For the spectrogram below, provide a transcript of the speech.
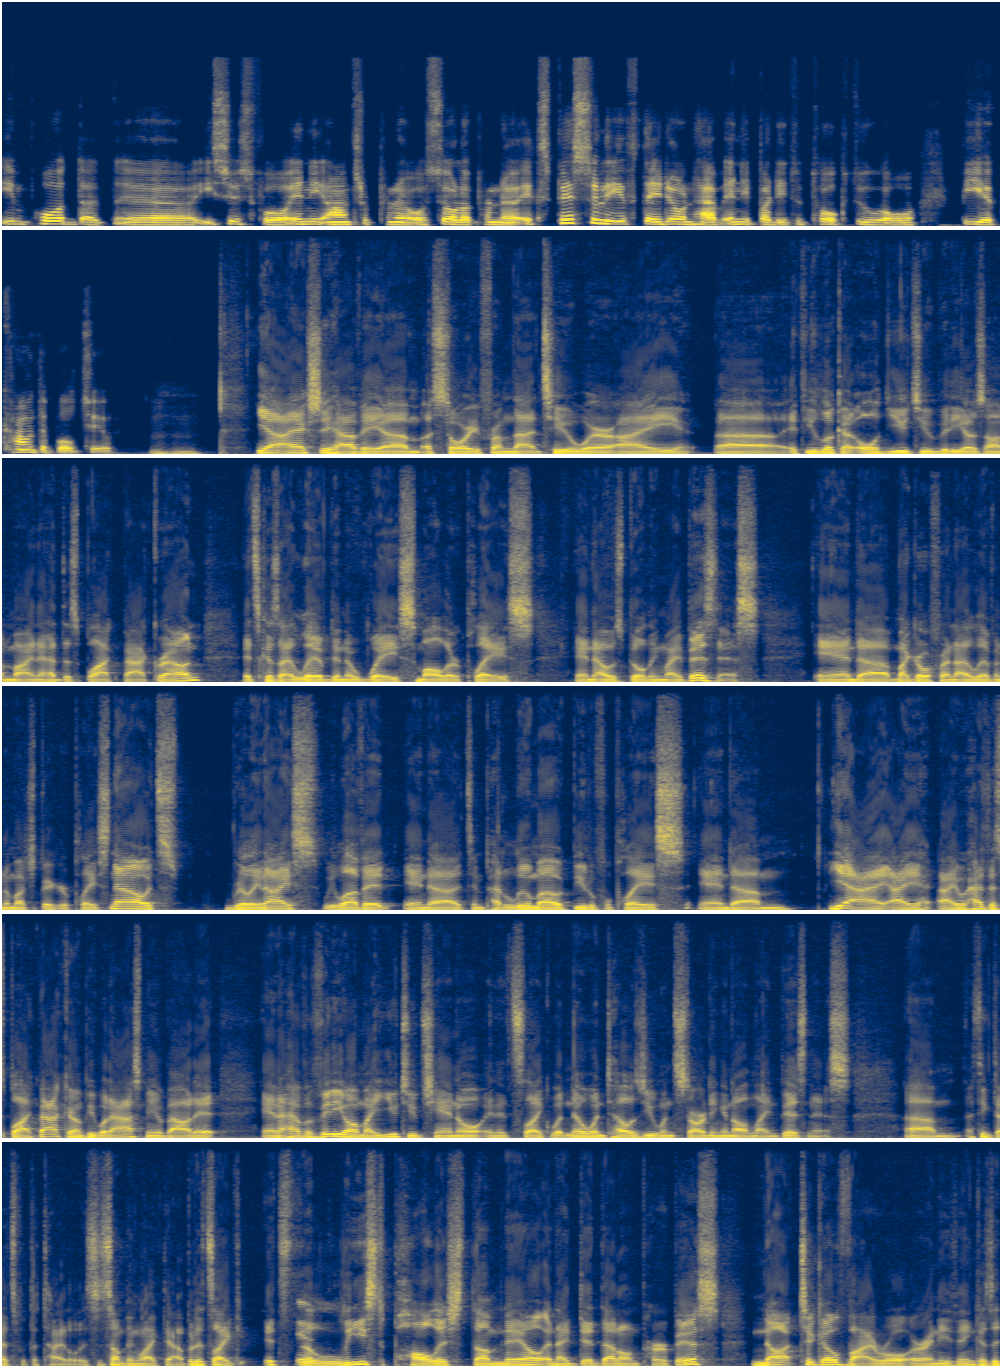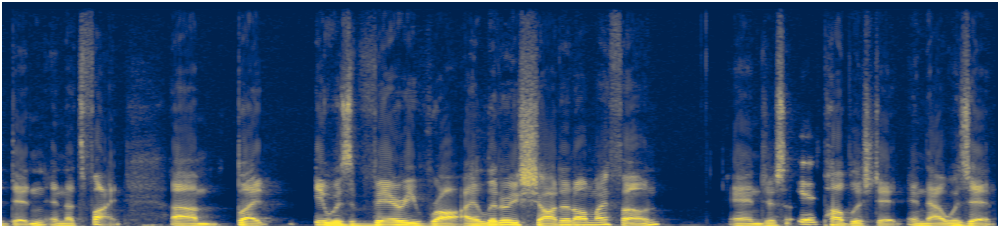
important uh, issues for any entrepreneur or solopreneur especially if they don't have anybody to talk to or be accountable to mm-hmm. Yeah, I actually have a um, a story from that too, where I, uh, if you look at old YouTube videos on mine, I had this black background. It's because I lived in a way smaller place and I was building my business. And uh, my girlfriend and I live in a much bigger place now. It's really nice. We love it, and uh, it's in Petaluma, beautiful place. And um, yeah, I, I, I had this black background. People would ask me about it, and I have a video on my YouTube channel, and it's like what no one tells you when starting an online business. Um, I think that's what the title is. It's something like that. But it's like it's the least polished thumbnail, and I did that on purpose, not to go viral or anything, because it didn't, and that's fine. Um, but it was very raw. I literally shot it on my phone and just published it, and that was it.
